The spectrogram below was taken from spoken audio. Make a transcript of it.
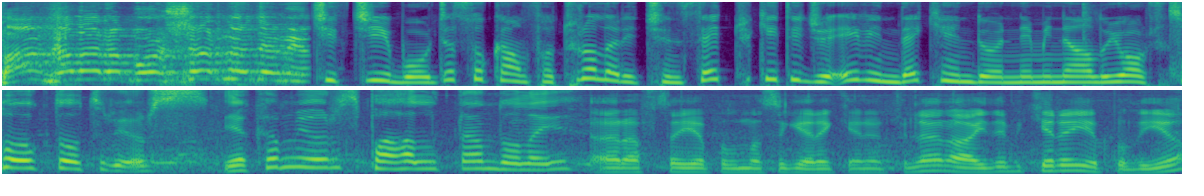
Bankalara borçlarını ödemiyor. Çiftçiyi borca sokan faturalar içinse tüketici evinde kendi önlemini alıyor. Soğukta oturuyoruz. Yakamıyoruz pahalılıktan dolayı. Her hafta yapılması gereken ütüler ayda bir kere yapılıyor.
